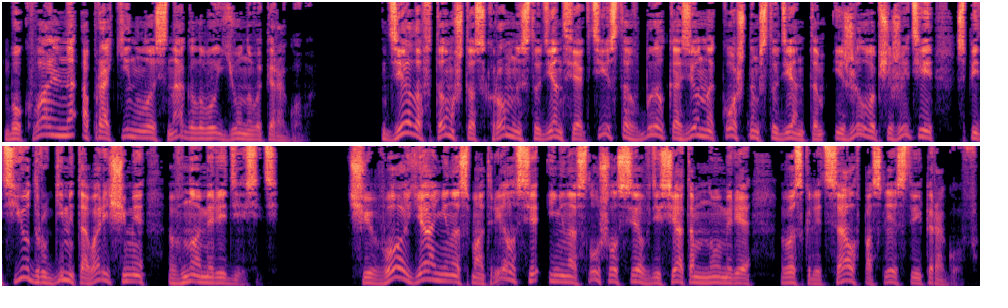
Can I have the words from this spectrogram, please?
буквально опрокинулась на голову юного Пирогова. Дело в том, что скромный студент Феоктистов был казенно-кошным студентом и жил в общежитии с пятью другими товарищами в номере десять. «Чего я не насмотрелся и не наслушался в десятом номере», — восклицал впоследствии Пирогов.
